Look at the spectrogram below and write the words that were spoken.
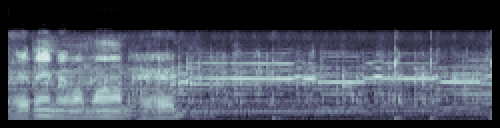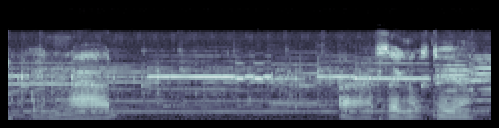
I think my mom had getting loud uh, signals too.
